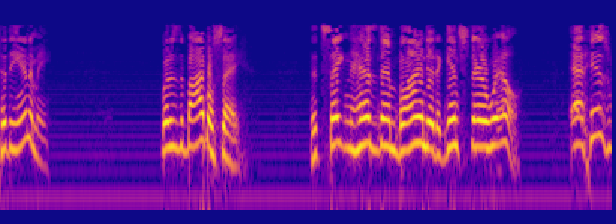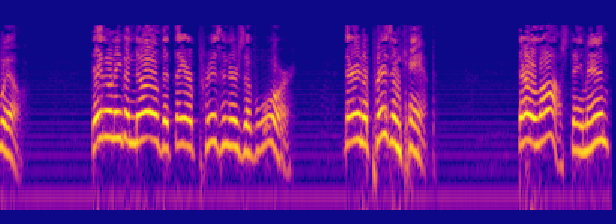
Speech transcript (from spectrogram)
to the enemy. What does the Bible say? That Satan has them blinded against their will, at his will. They don't even know that they are prisoners of war. They're in a prison camp. They're lost. Amen.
